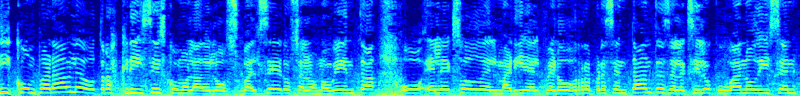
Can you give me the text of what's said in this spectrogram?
y comparable a otras crisis como la de los balseros en los 90 o el éxodo del Mariel. Pero representantes del exilio cubano dicen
